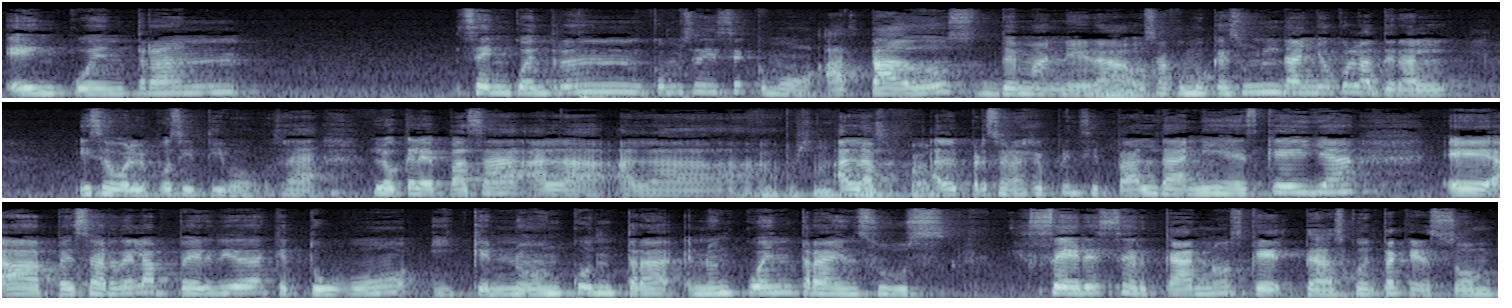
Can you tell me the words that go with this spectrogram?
encuentran se encuentran, ¿cómo se dice? Como atados de manera, Mm. o sea, como que es un daño colateral y se vuelve positivo. O sea, lo que le pasa a la, a la, Al personaje a la- principal. al personaje principal, Dani, es que ella, eh, a pesar de la pérdida que tuvo y que no, encontra, no encuentra en sus seres cercanos, que te das cuenta que son,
